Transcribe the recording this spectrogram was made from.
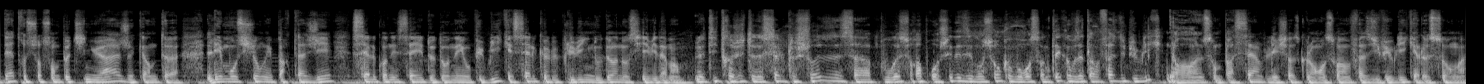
d'être sur son petit nuage quand l'émotion est partagée, celle qu'on essaye de donner au public et celle que le public nous donne aussi évidemment. Le titre juste de simples choses, ça pourrait se rapprocher des émotions que vous ressentez quand vous êtes en face du public? Non, elles ne sont pas simples. Les choses que l'on reçoit en face du public, elles sont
